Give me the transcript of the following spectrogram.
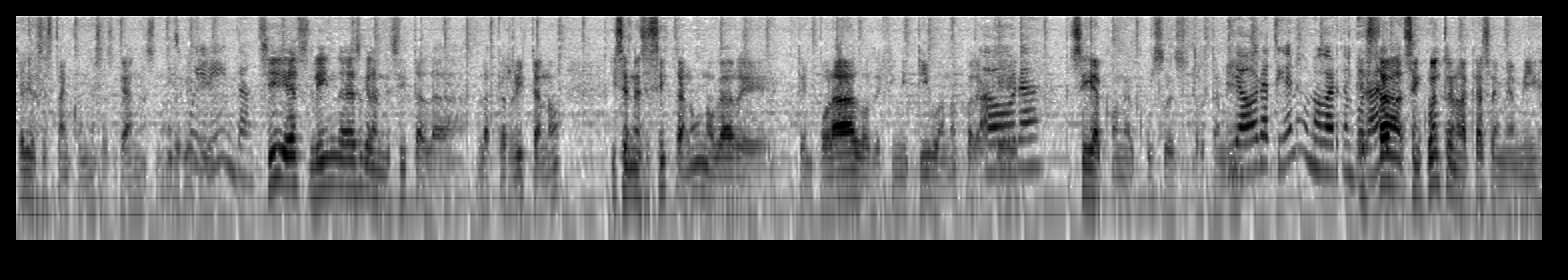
ellos están con esas ganas. ¿no? Es muy linda. Sí, es linda, es grandecita la, la perrita, ¿no? Y se necesita ¿no? un hogar eh, temporal o definitivo, ¿no? Para Ahora... que siga con el curso de su tratamiento. ¿Y ahora tiene un hogar temporal? Está, se encuentra en la casa de mi amiga.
